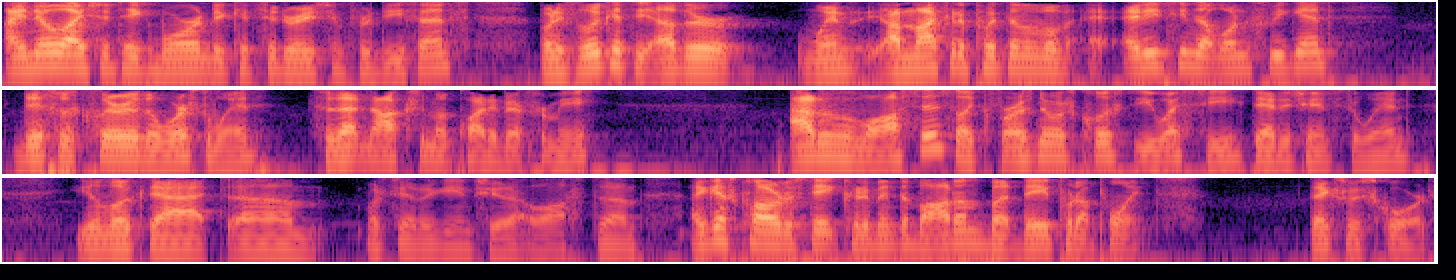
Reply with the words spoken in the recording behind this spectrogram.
I know I should take more into consideration for defense, but if you look at the other wins, I'm not going to put them above any team that won this weekend. This was clearly the worst win, so that knocks them up quite a bit for me. Out of the losses, like Fresno was close to USC, they had a chance to win. You looked at um, what's the other games here that lost? Um, I guess Colorado State could have been the bottom, but they put up points. They actually scored.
